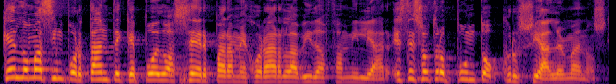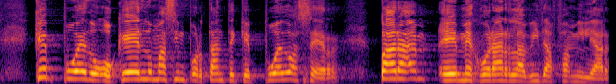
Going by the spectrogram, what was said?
¿Qué es lo más importante que puedo hacer para mejorar la vida familiar? Este es otro punto crucial, hermanos. ¿Qué puedo o qué es lo más importante que puedo hacer para eh, mejorar la vida familiar?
